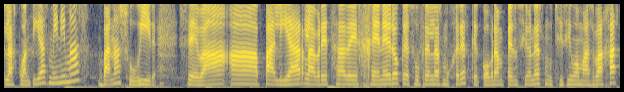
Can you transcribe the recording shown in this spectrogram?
las cuantías mínimas van a subir. Se va a paliar la brecha de género que sufren las mujeres que cobran pensiones muchísimo más bajas,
